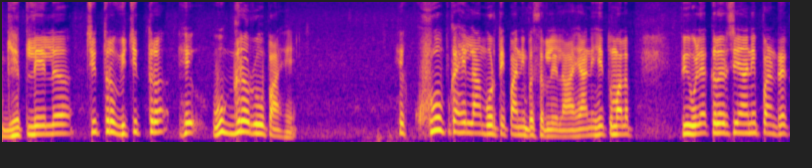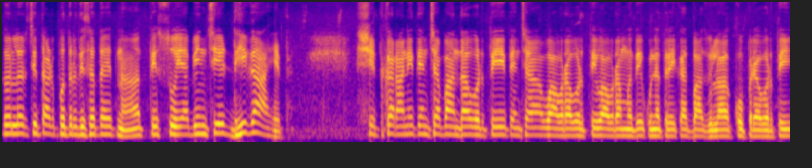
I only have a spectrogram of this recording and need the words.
घेतलेलं चित्र विचित्र हे उग्र रूप आहे. हे खूप काही लांबवरती पाणी पसरलेलं आहे आणि हे तुम्हाला पिवळ्या कलरचे आणि पांढऱ्या कलरची ताडपत्र दिसत आहेत ना ते सोयाबीनचे ढिग आहेत. शेतकऱ्याने त्यांच्या बांधावरती त्यांच्या वावरावरती वावरामध्ये कुण्यातरी एका बाजूला कोपऱ्यावरती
